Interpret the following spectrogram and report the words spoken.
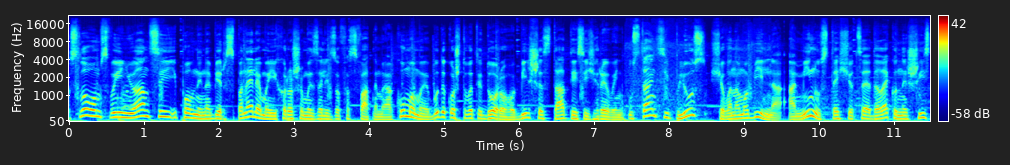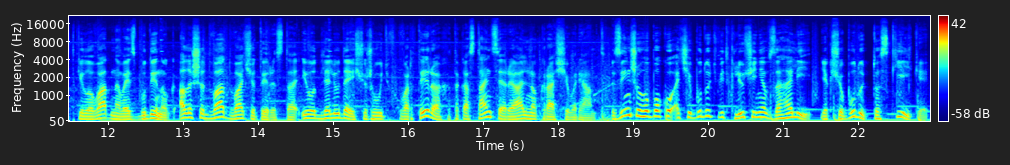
Словом, свої нюанси і повний набір з панелями і хорошими залізофосфатними акумами буде коштувати дорого, більше 100 тисяч гривень. У станції плюс, що вона мобільна, а мінус те, що це далеко не 6 кВт на весь будинок, а лише 2-2400. І от для людей, що живуть в квартирах, така станція реально кращий варіант. З іншого боку, а чи будуть відключення взагалі? Якщо будуть, то скільки?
